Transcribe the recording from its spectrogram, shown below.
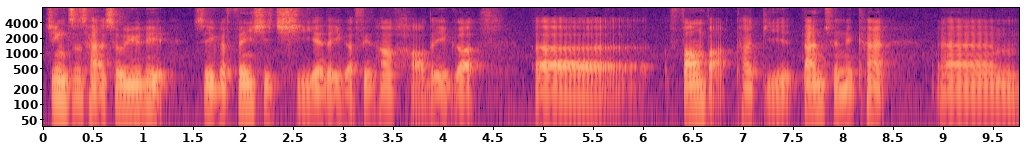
净资产收益率是一个分析企业的一个非常好的一个呃方法，它比单纯的看嗯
